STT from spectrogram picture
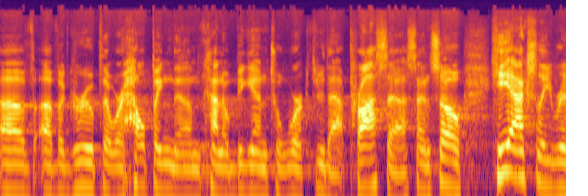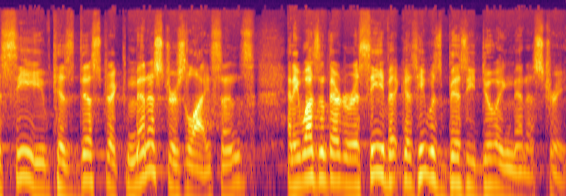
of, of a group that were helping them kind of begin to work through that process. And so he actually received his district minister's license, and he wasn't there to receive it because he was busy doing ministry.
